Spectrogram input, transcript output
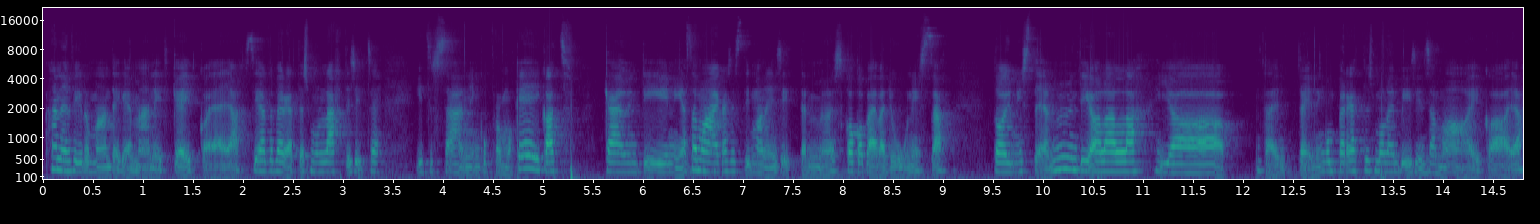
hänen firmaan tekemään niitä keikkoja, ja sieltä periaatteessa mun lähti sitten se itsessään niin promokeikat käyntiin, ja samaaikaisesti mä olin sitten myös koko päivä duunissa toimisto- ja myyntialalla, ja tai tein niin periaatteessa molempia siinä samaan aikaa, ja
